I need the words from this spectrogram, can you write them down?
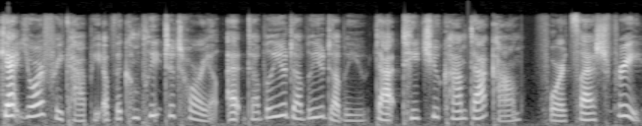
Get your free copy of the complete tutorial at www.teachucomp.com forward slash free.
